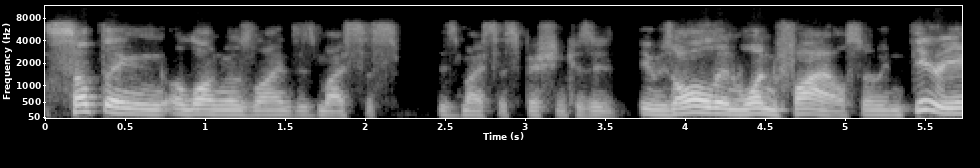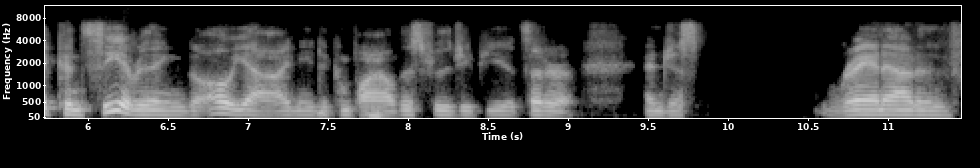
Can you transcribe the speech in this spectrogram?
Something along those lines is my sus- is my suspicion because it, it was all in one file. So in theory, it can see everything. and go, Oh yeah, I need to compile this for the GPU, etc., and just ran out of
